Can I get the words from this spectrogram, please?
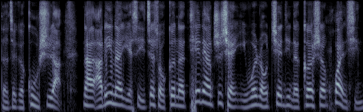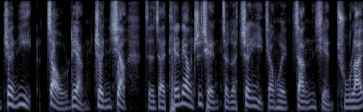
的这个故事啊。那阿令呢，也是以这首歌呢，《天亮之前》，以温柔坚定的歌声唤醒正义，照亮真相。这在天亮之前，这个正义将会彰显出来。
